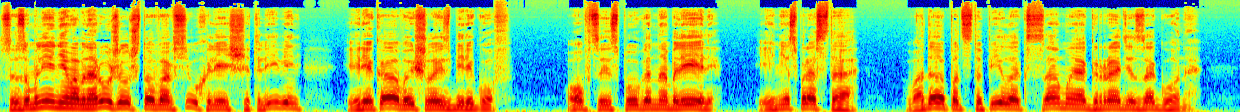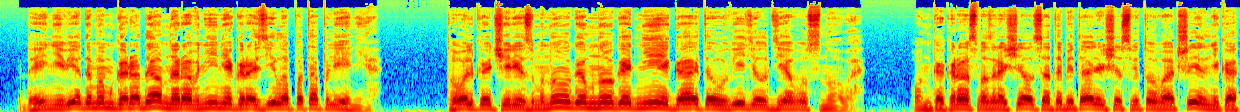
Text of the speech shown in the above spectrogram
с изумлением обнаружил, что вовсю хлещет ливень, и река вышла из берегов. Овцы испуганно блеяли, и неспроста. Вода подступила к самой ограде загона. Да и неведомым городам на равнине грозило потопление. Только через много-много дней Гайта увидел деву снова — он как раз возвращался от обиталища святого отшельника,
